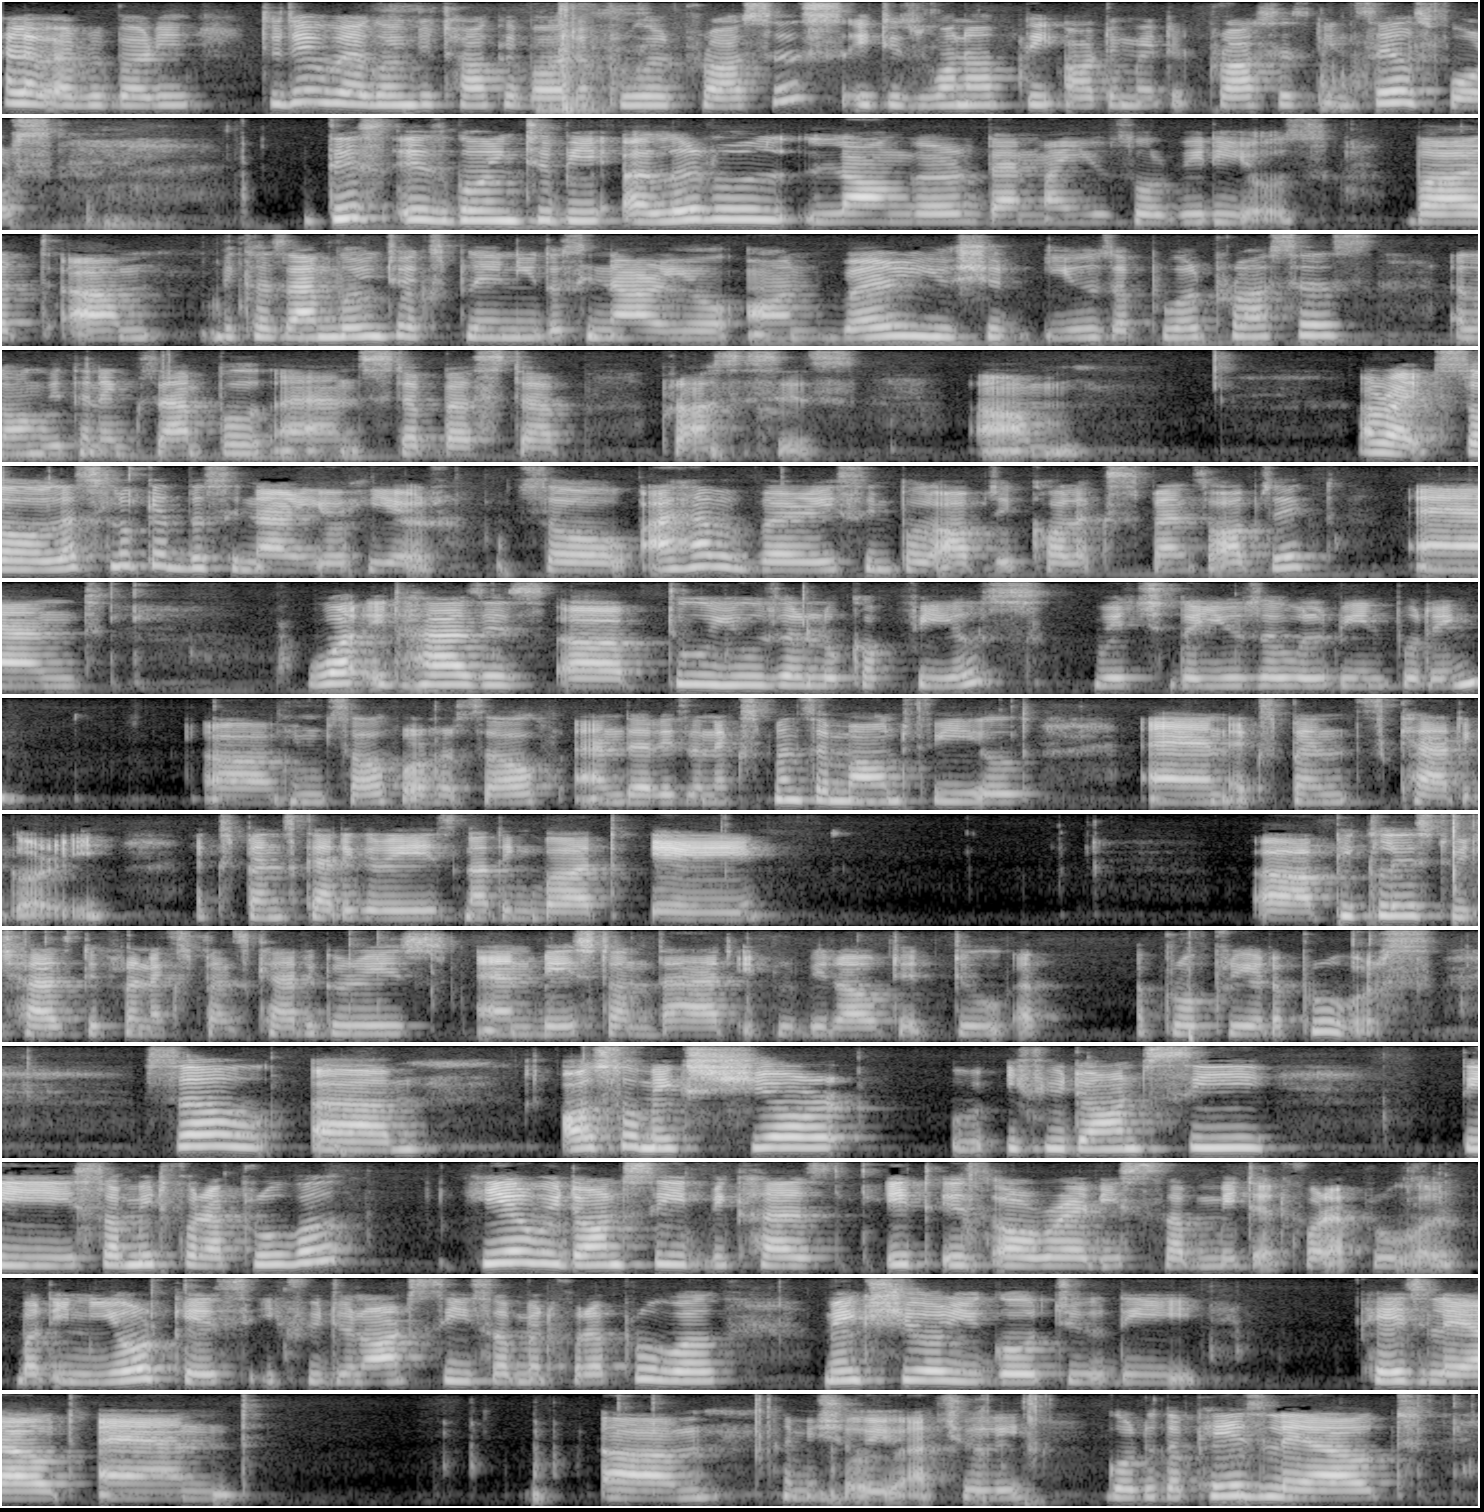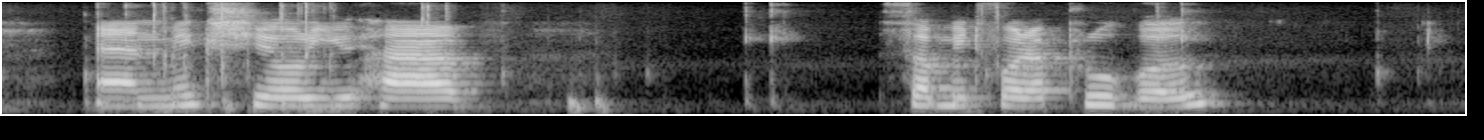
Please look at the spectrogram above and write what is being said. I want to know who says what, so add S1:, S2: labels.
S1: Hello everybody. Today we are going to talk about approval process. It is one of the automated process in Salesforce. This is going to be a little longer than my usual videos, but um, because I'm going to explain you the scenario on where you should use approval process along with an example and step-by-step -step processes. Um, Alright, so let's look at the scenario here. So I have a very simple object called expense object and what it has is uh, two user lookup fields which the user will be inputting uh, himself or herself. And there is an expense amount field and expense category. Expense category is nothing but a uh, pick list which has different expense categories. And based on that it will be routed to appropriate approvers. So um, also make sure if you don't see the submit for approval here we don't see it because it is already submitted for approval. But in your case, if you do not see submit for approval, make sure you go to the page layout and um, let me show you actually. Go to the page layout and make sure you have submit for approval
